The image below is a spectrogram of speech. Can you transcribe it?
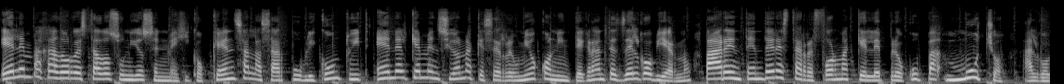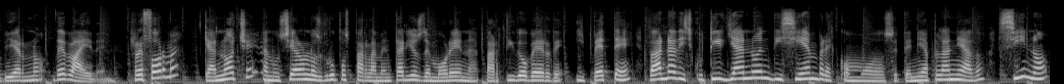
el embajador de Estados Unidos en México, Ken Salazar, publicó un tuit en el que menciona que se reunió con integrantes del gobierno para entender esta reforma que le preocupa mucho al gobierno de Biden. Reforma que anoche anunciaron los grupos parlamentarios de Morena, Partido Verde y PT van a discutir ya no en diciembre como se tenía planeado, sino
